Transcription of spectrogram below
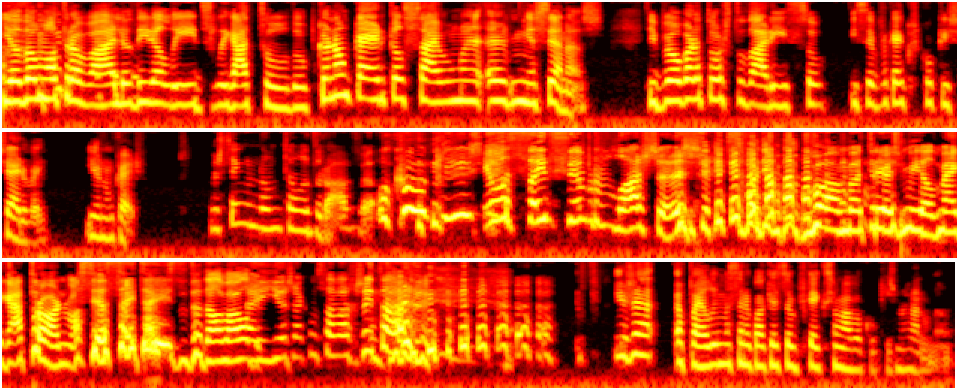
E eu dou-me ao trabalho de ir ali e desligar tudo, porque eu não quero que eles saibam as minhas cenas. Tipo, eu agora estou a estudar isso e sei porque é que os cookies servem. E eu não quero. Mas tem um nome tão adorável. Cookies! eu aceito sempre bolachas. Se for tipo, bomba 3000 Megatron, você aceita isso do telemóvel? Aí eu já começava a rejeitar. eu já. Opá, eu li uma cena qualquer sobre porque é que se chamava cookies, mas já não lembro.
